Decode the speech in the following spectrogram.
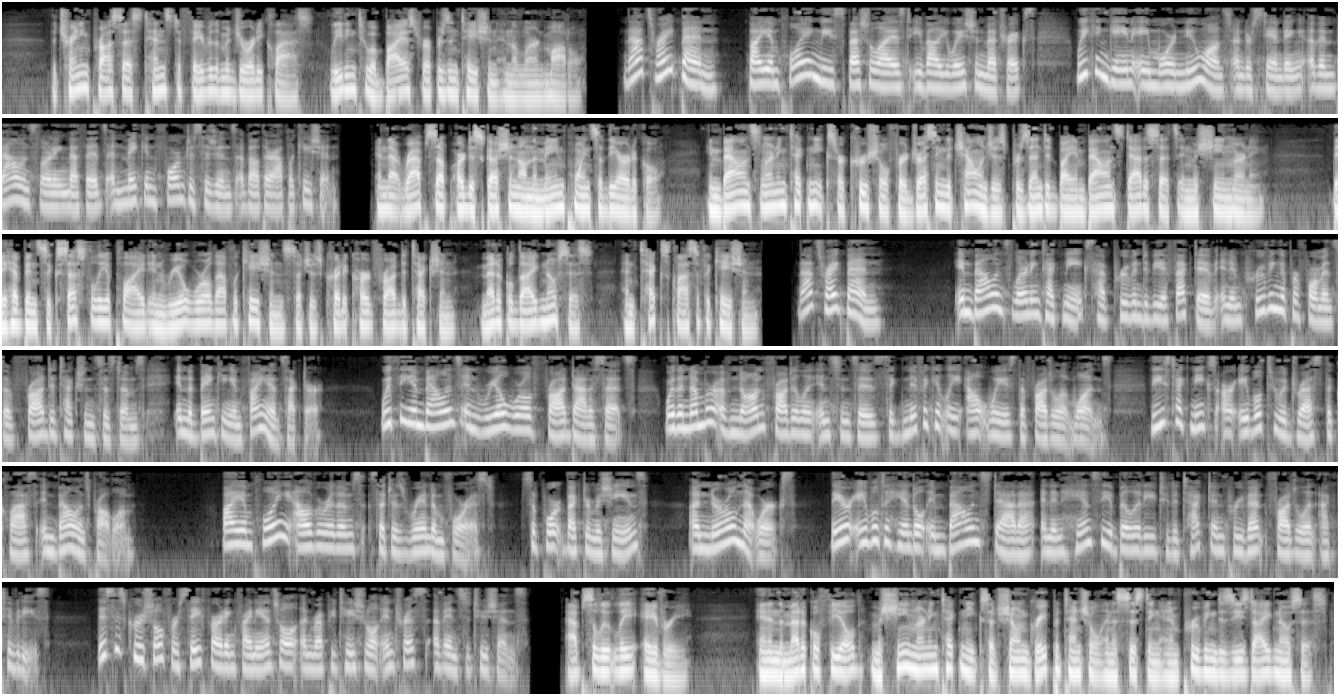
the training process tends to favor the majority class, leading to a biased representation in the learned model. That's right, Ben. By employing these specialized evaluation metrics, we can gain a more nuanced understanding of imbalanced learning methods and make informed decisions about their application. And that wraps up our discussion on the main points of the article. Imbalanced learning techniques are crucial for addressing the challenges presented by imbalanced datasets in machine learning. They have been successfully applied in real-world applications such as credit card fraud detection, medical diagnosis, and text classification. That's right, Ben. Imbalanced learning techniques have proven to be effective in improving the performance of fraud detection systems in the banking and finance sector. With the imbalance in real-world fraud datasets, where the number of non-fraudulent instances significantly outweighs the fraudulent ones, these techniques are able to address the class imbalance problem. By employing algorithms such as random forest, support vector machines, and neural networks, they are able to handle imbalanced data and enhance the ability to detect and prevent fraudulent activities. This is crucial for safeguarding financial and reputational interests of institutions. Absolutely, Avery. And in the medical field, machine learning techniques have shown great potential in assisting and improving disease diagnosis.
